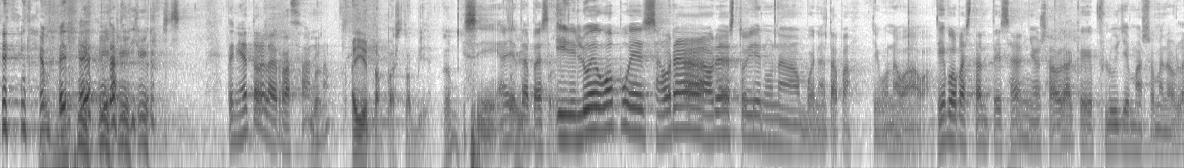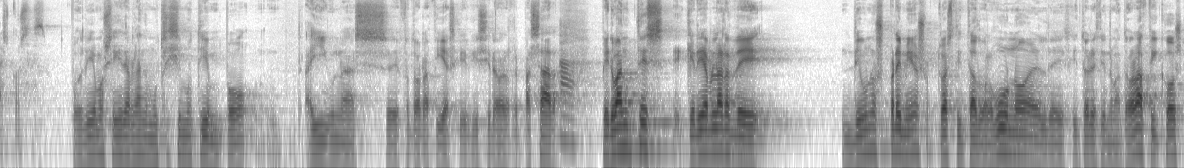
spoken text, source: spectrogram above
vez de los libros? Tenía toda la razón, ¿no? Hay etapas también, ¿no? Sí, hay, etapas. Y luego, pues ahora, ahora estoy en una buena etapa. Llevo, una, llevo bastantes años ahora que fluye más o menos las cosas. Podríamos seguir hablando muchísimo tiempo. Hay unas eh, fotografías que quisiera repasar. Ah. Pero antes eh, quería hablar de de unos premios, tú has citado alguno, el de escritores cinematográficos,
